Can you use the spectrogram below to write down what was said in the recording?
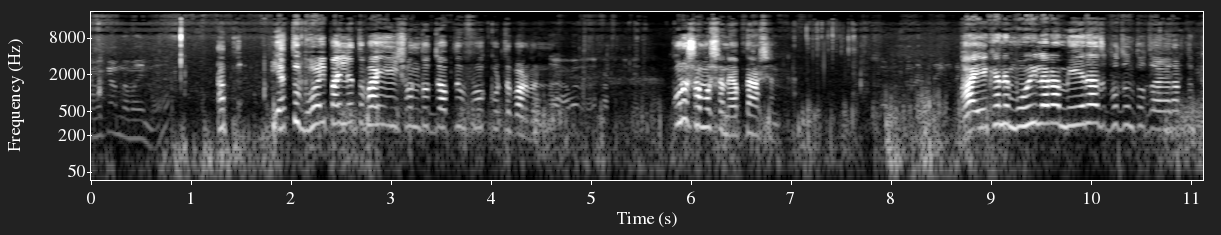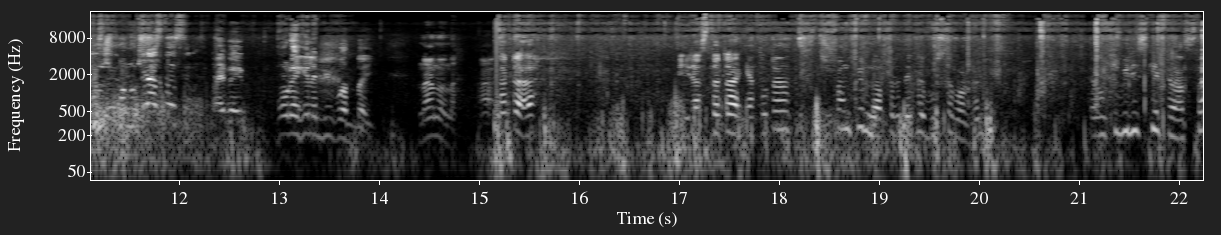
আমাকে আর নামাই না। আপনি এত ভয় পাইলে তো ভাই এই সৌন্দর্য আপনি উপভোগ করতে পারবেন না। কোনো সমস্যা নেই আপনি আসেন। ভাই এখানে মহিলারা মেয়েরা পর্যন্ত যায় আর আপনি পুরুষ মানুষ। ভাই ভাই পড়ে গেলে বিপদ ভাই। না না না। রাস্তাটা এই রাস্তাটা এতটা সংকীর্ণ আপনারা দেখলে বুঝতে পারবেন। এবং খুবই রিস্কি একটা রাস্তা।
